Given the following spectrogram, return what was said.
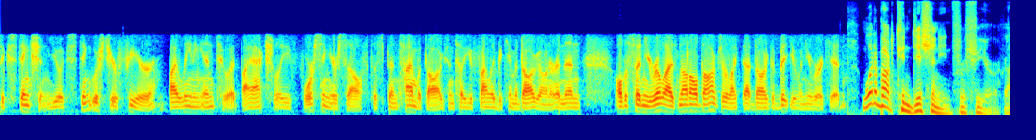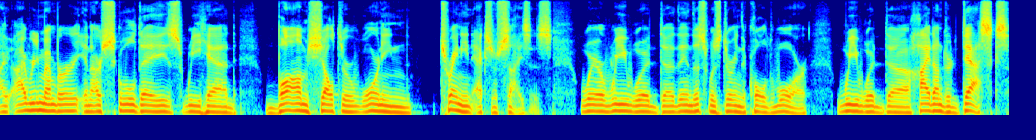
extinction. You extinguished your fear by leaning into it, by actually forcing yourself to spend time with dogs until you finally became a dog owner. And then all of a sudden you realize not all dogs are like that dog that bit you when you were a kid. What about conditioning for fear? I, I remember in our school days we had bomb shelter warning training exercises where we would, uh, then this was during the Cold War, we would uh, hide under desks,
